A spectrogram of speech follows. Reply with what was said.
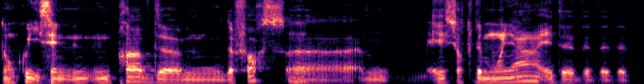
Donc oui, c'est une, preuve de, force. Mmh et surtout de moyens et de, de,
